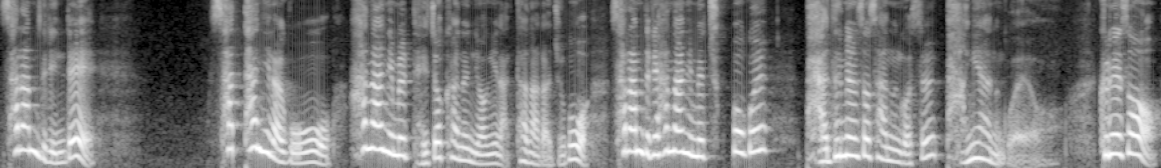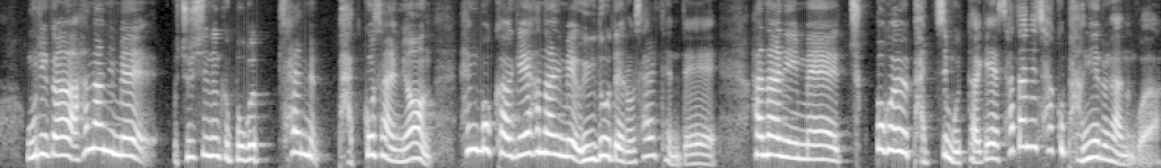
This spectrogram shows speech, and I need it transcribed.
사람들인데 사탄이라고 하나님을 대적하는 영이 나타나 가지고 사람들이 하나님의 축복을 받으면서 사는 것을 방해하는 거예요. 그래서 우리가 하나님의 주시는 그 복을 살면, 받고 살면 행복하게 하나님의 의도대로 살 텐데 하나님의 축복을 받지 못하게 사단이 자꾸 방해를 하는 거야.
